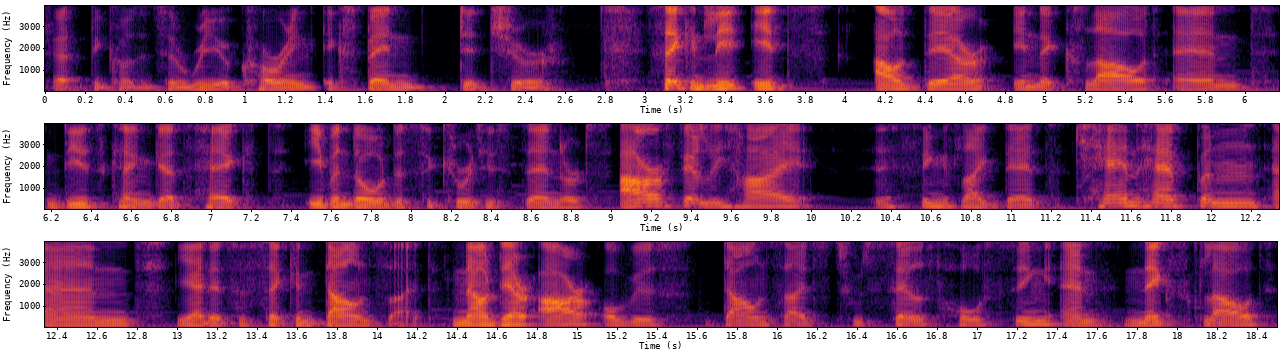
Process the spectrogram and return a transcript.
uh, because it's a reoccurring expenditure. Secondly, it's out there in the cloud and these can get hacked even though the security standards are fairly high Uh, things like that can happen and yeah that's a second downside. Now there are obvious downsides to self-hosting and nextcloud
